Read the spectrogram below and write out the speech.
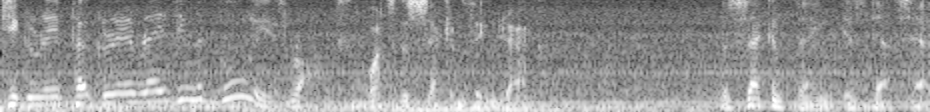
jiggery-pokery raising the ghoulies rot. What's the second thing, Jack? The second thing is Death's Head.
